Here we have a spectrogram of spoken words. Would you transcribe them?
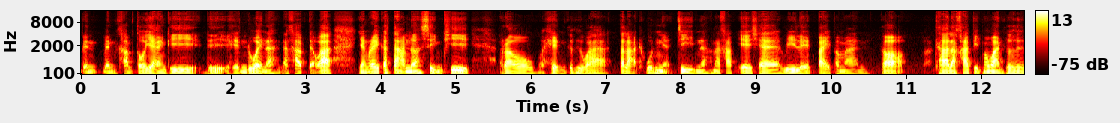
เป็นเป็นคำโต้แย้งที่ที่เห็นด้วยนะนะครับ แต่ว่าอย่างไรก็ตามเนอะสิ่งที่เราเห็นก็คือว่าตลาดหุ้นเนี่ยจีนนะครับ A share relate ไปประมาณ ก็ถ้าราคาปิดเมื่อวานก็คือ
